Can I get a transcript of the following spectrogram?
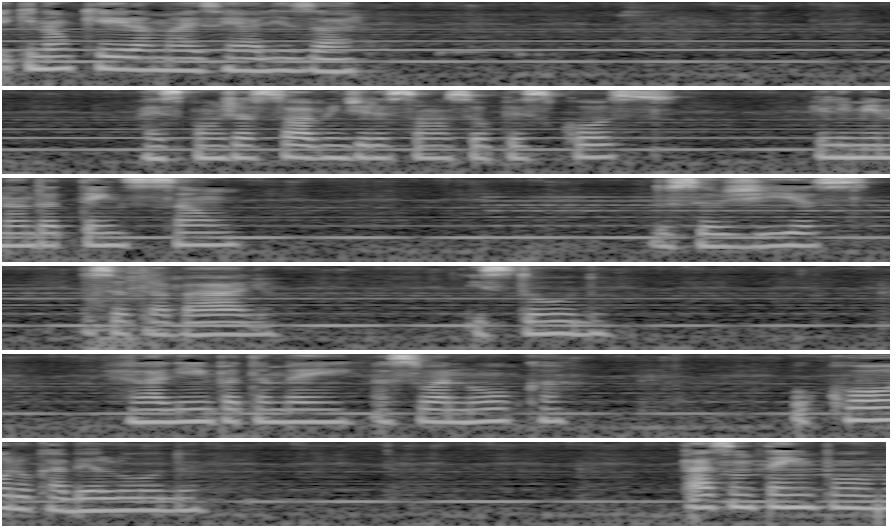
e que não queira mais realizar. A esponja sobe em direção ao seu pescoço, eliminando a tensão dos seus dias, do seu trabalho, estudo. Ela limpa também a sua nuca, o couro cabeludo. Passa um tempo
